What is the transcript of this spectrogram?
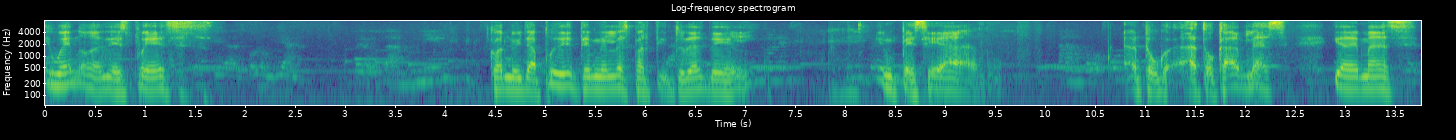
y bueno, después, cuando ya pude tener las partituras de él, empecé a, a, a tocarlas y además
